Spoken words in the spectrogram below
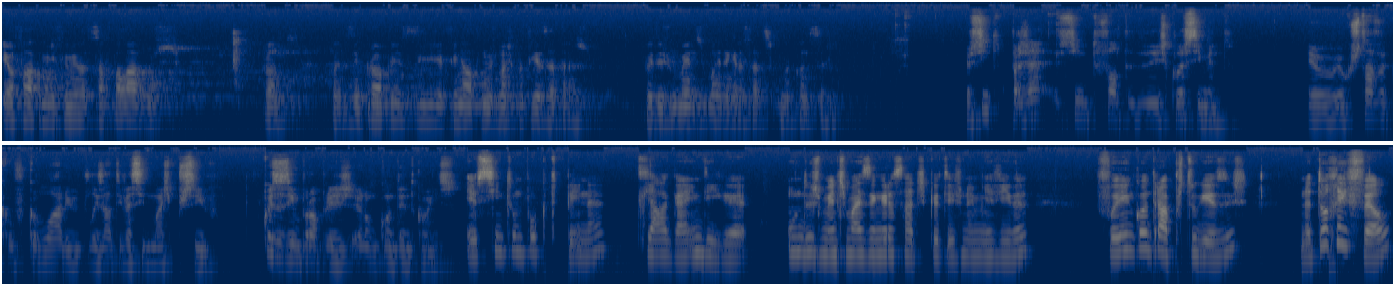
Eu a falar com a minha família só falávamos, pronto, coisas impróprias e afinal tínhamos mais portugueses atrás. Foi dos momentos mais engraçados que me aconteceram. Eu sinto, para já, sinto falta de esclarecimento. Eu, eu gostava que o vocabulário utilizado tivesse sido mais expressivo. Coisas impróprias, eu não me contento com isso. Eu sinto um pouco de pena que alguém diga um dos momentos mais engraçados que eu tive na minha vida foi encontrar portugueses na Torre Eiffel,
